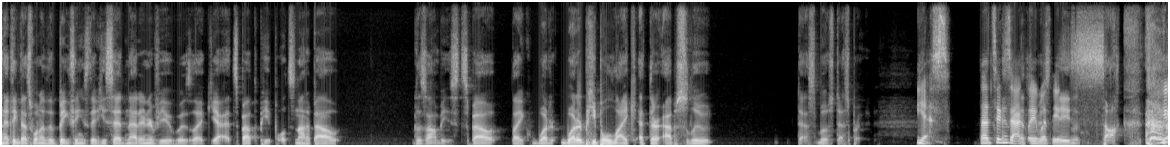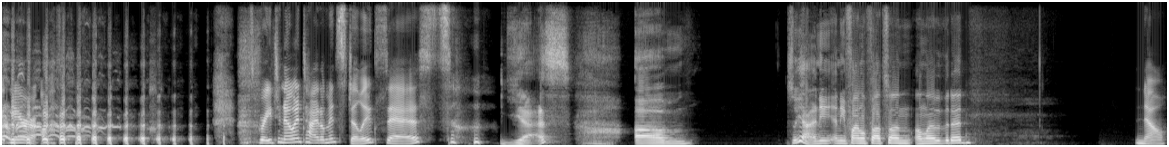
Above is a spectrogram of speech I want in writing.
I think that's one of the big things that he said in that interview was like, yeah, it's about the people. It's not about the zombies. It's about like what what are people like at their absolute des- most desperate. Yes. That's exactly what they these movies. suck. They're It's great to know entitlement still exists. yes. Um. So yeah, any any final thoughts on on Land of the Dead? No,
